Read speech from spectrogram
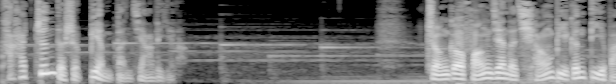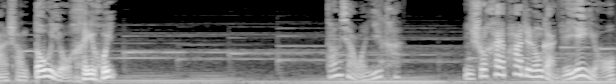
他还真的是变本加厉了，整个房间的墙壁跟地板上都有黑灰。当下我一看。你说害怕这种感觉也有，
